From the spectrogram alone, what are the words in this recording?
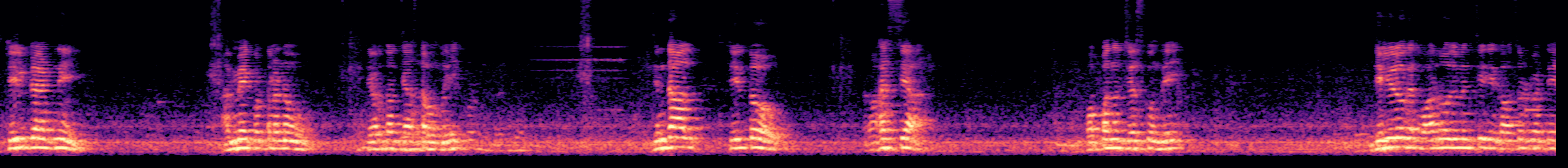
స్టీల్ ప్లాంట్ని అమ్మే కుట్రలను తీవ్రతం చేస్తూ ఉంది. జిందాల్ స్టీల్తో రహస్య ఒప్పందం చేసుకుంది. ఢిల్లీలో గత వారం రోజుల నుంచి దీనికి అవసరమైనటువంటి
